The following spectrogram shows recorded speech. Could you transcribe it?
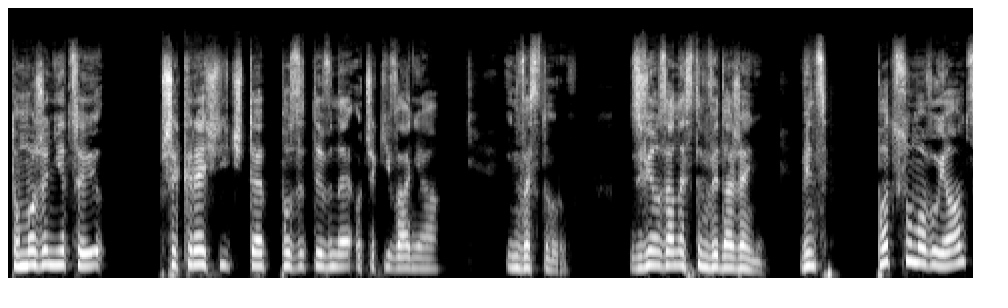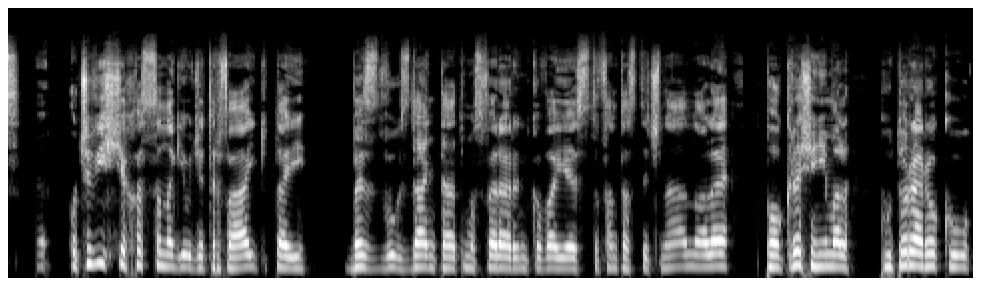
to może nieco przekreślić te pozytywne oczekiwania inwestorów związane z tym wydarzeniem. Więc podsumowując, oczywiście hossa na giełdzie trwa i tutaj bez dwóch zdań ta atmosfera rynkowa jest fantastyczna, no ale po okresie niemal półtora roku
